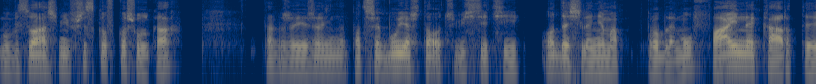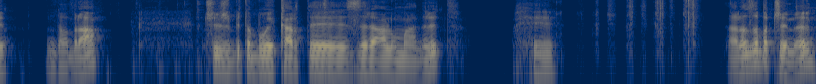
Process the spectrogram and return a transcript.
bo wysłałaś mi wszystko w koszulkach. Także jeżeli potrzebujesz, to oczywiście Ci odeślę, nie ma problemu. Fajne karty. Dobra. Czyżby to były karty z Realu Madryt? Zaraz zobaczymy.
